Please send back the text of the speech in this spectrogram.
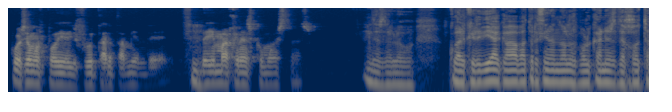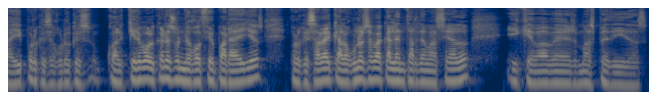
pues hemos podido disfrutar también de, hmm. imágenes como estas. Desde luego. Cualquier día acaba patrocinando los volcanes de JI porque seguro que cualquier volcán es un negocio para ellos porque sabe que alguno se va a calentar demasiado y que va a haber más pedidos.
